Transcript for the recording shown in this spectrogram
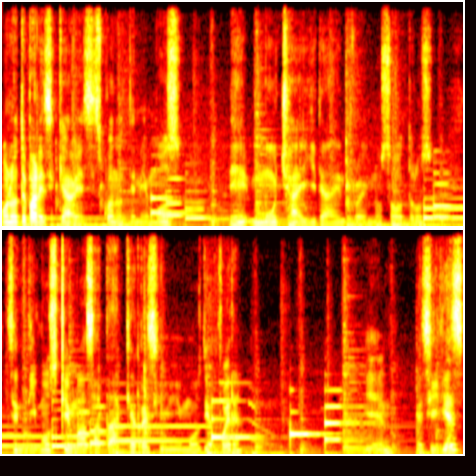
¿O no te parece que a veces cuando tenemos eh, mucha ira dentro de nosotros, sentimos que más ataque recibimos de afuera? Bien, ¿me sigues?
